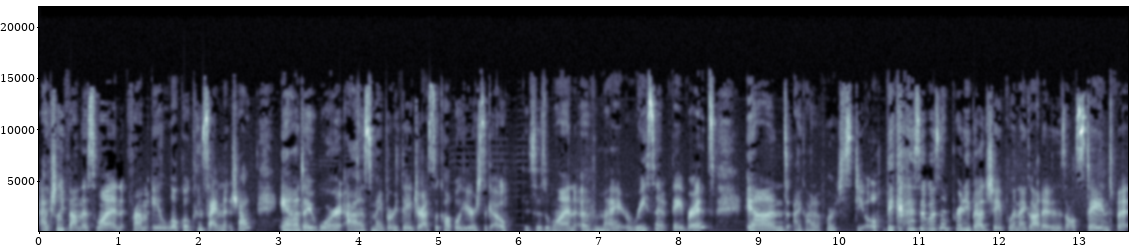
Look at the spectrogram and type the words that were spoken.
I actually found this one from a local consignment shop and I wore it as my birthday dress a couple years ago. This is one of my recent favorites and I got it for a steal because it was in pretty bad shape when I got it. It was all stained, but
